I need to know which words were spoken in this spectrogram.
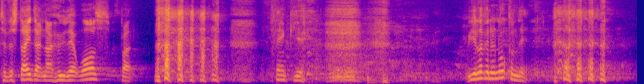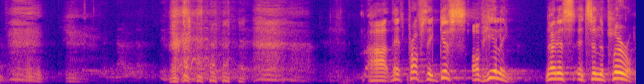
to this day, don't know who that was, but thank you. Were you living in Auckland there? uh, that's prophecy, gifts of healing. Notice it's in the plural.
